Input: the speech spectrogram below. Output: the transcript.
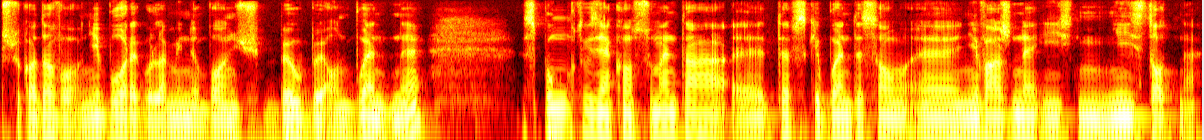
przykładowo nie było regulaminu, bądź byłby on błędny, z punktu widzenia konsumenta te wszystkie błędy są nieważne i nieistotne.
